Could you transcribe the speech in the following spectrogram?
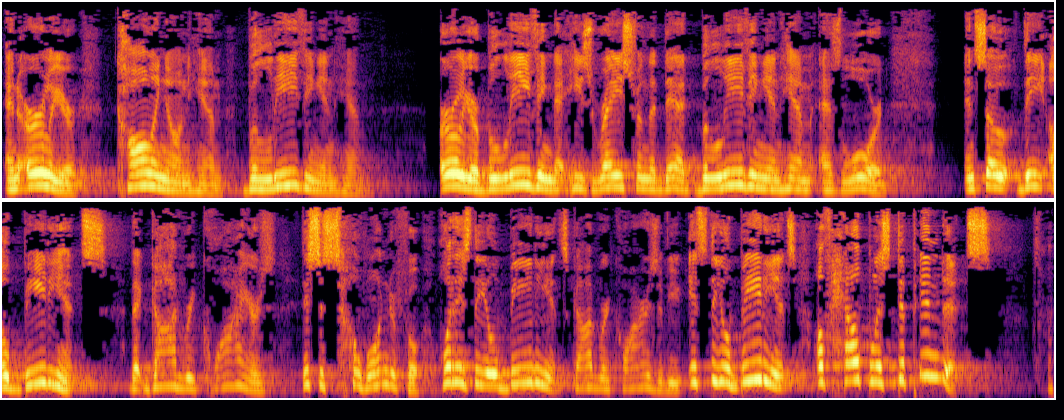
And earlier, calling on him, believing in him. Earlier, believing that he's raised from the dead, believing in him as Lord. And so the obedience that God requires, this is so wonderful. What is the obedience God requires of you? It's the obedience of helpless dependence.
